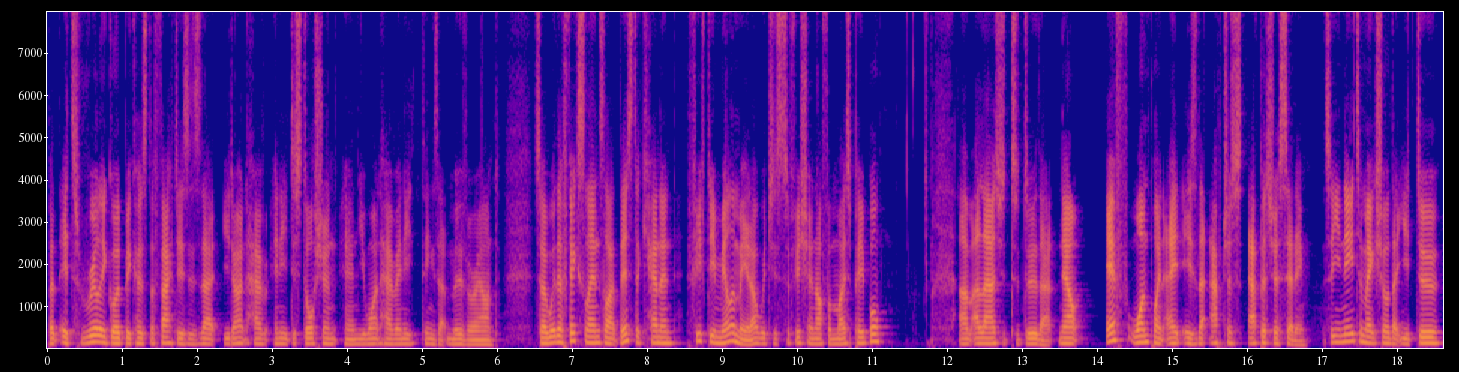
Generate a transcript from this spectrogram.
But it's really good because the fact is, is that you don't have any distortion and you won't have any things that move around. So with a fixed lens like this, the Canon 50 millimeter, which is sufficient enough for most people, um, allows you to do that. Now, f1.8 is the aperture, aperture setting. So you need to make sure that you do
